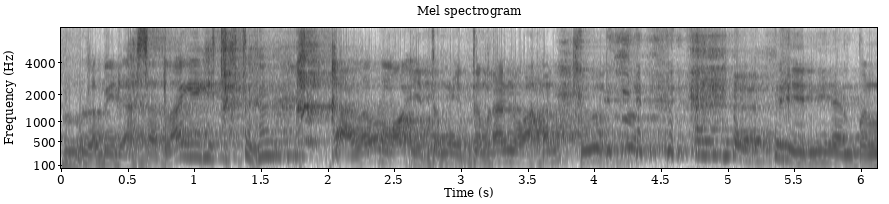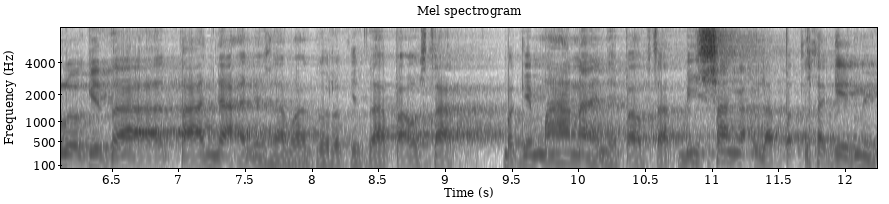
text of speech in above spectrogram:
hmm. lebih dahsyat lagi gitu tuh kalau mau hitung-hitungan waktu ini yang perlu kita tanya nih sama guru kita Pak Ustadz Bagaimana ini Pak Ustadz? Bisa nggak dapat lagi nih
